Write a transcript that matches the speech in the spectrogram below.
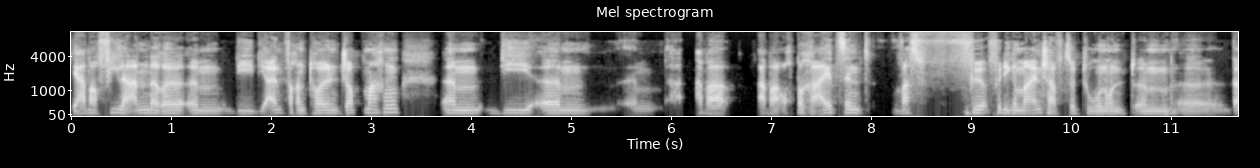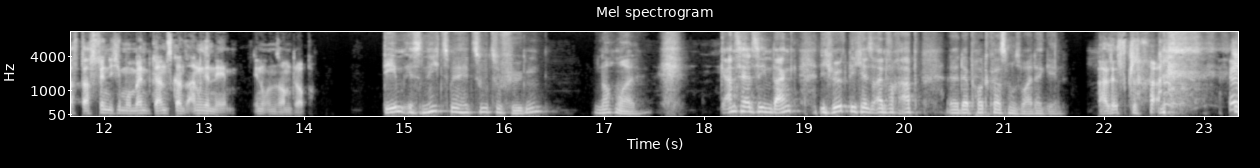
ja, aber auch viele andere, ähm, die, die einfach einen tollen Job machen, ähm, die ähm, ähm, aber, aber auch bereit sind, was für, für die Gemeinschaft zu tun. Und ähm, äh, das, das finde ich im Moment ganz, ganz angenehm in unserem Job. Dem ist nichts mehr hinzuzufügen. Nochmal. Ganz herzlichen Dank. Ich wirke dich jetzt einfach ab. Äh, der Podcast muss weitergehen. Alles klar.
